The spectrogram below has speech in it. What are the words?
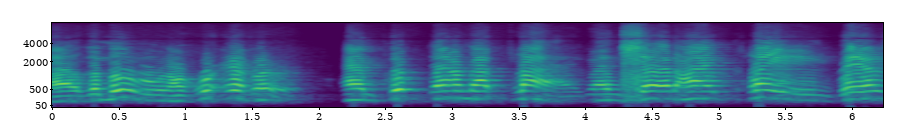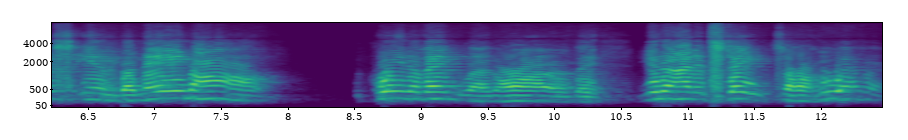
uh, the moon or wherever and put down that flag and said, I claim this in the name of the Queen of England or the United States or whoever.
